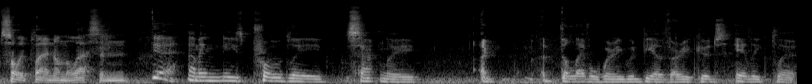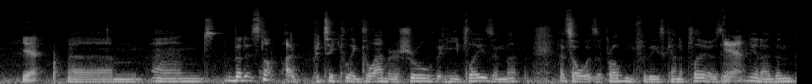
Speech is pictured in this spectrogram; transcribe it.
solid player nonetheless. And Yeah, I mean, he's probably certainly a, at the level where he would be a very good A-League player. yeah, um, and but it's not a particularly glamorous role that he plays in. That that's always a problem for these kind of players. Yeah. you know, then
